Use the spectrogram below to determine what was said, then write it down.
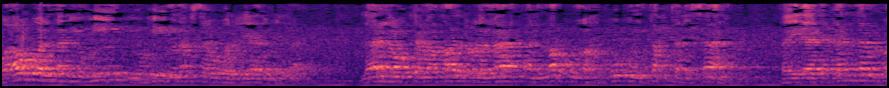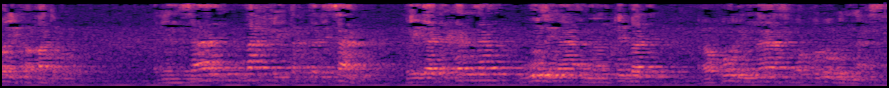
وأول من يهين يهين نفسه والعياذ بالله. لأنه كما قال العلماء المرء مخبوء تحت لسانه فإذا تكلم عرف قدره. الإنسان مخفي تحت لسانه فإذا تكلم وزن من قبل عقول الناس وقلوب الناس.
